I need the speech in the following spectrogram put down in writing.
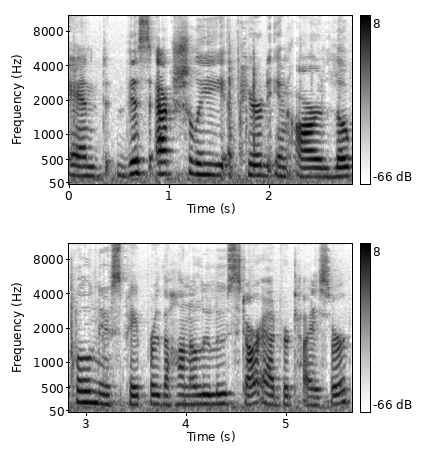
And this actually appeared in our local newspaper, the Honolulu Star Advertiser.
